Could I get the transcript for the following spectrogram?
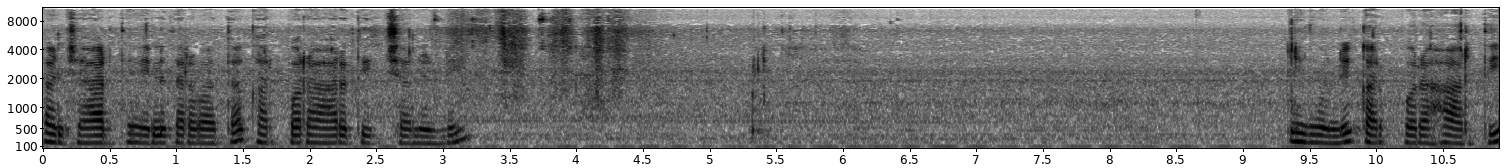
పంచహారతి అయిన తర్వాత కర్పూర హారతి ఇచ్చానండి. ఇదిగోండి కర్పూర హారతి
